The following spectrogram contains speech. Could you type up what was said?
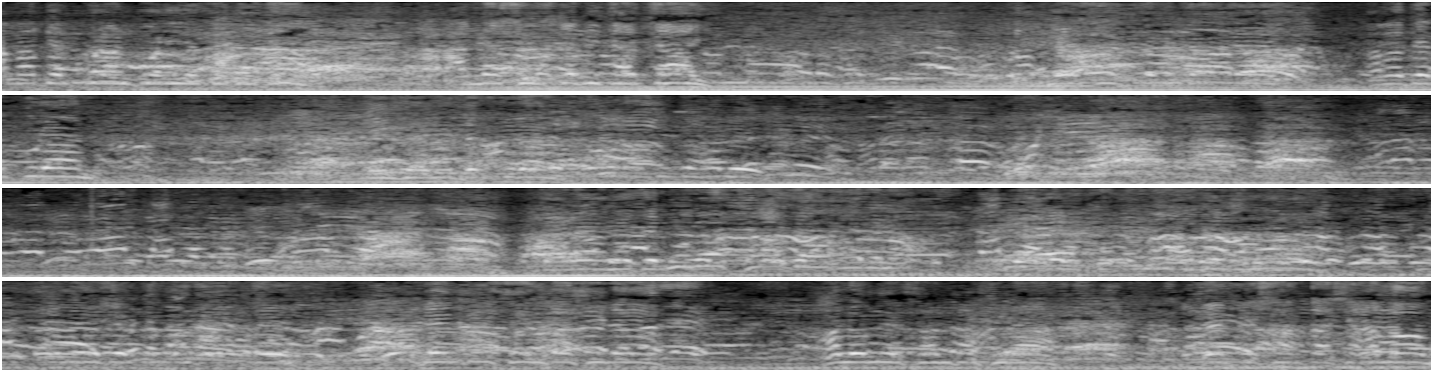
আমাদের কোরআন পড়িয়েছে আমরা সুস্থ বিচার চাই। আমাদের কোরআন। আমাদের কোরআন। তারা আমাদের ছেড়ে দেওয়া হবে না। হবে সন্ত্রাসীরা আলমের সন্ত্রাসীরা সন্ত্রাসী আলম।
